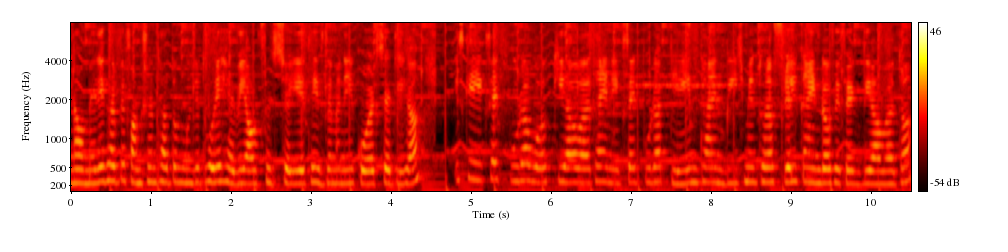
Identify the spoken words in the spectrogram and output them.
ना मेरे घर पे फ़ंक्शन था तो मुझे थोड़े हैवी आउटफिट्स चाहिए थे, इसलिए मैंने ये कोर्ट सेट लिया। इसके एक साइड पूरा वर्क किया हुआ था एंड एक साइड पूरा प्लेन था एंड बीच में थोड़ा फ्रिल काइंड ऑफ़ इफ़ेक्ट दिया हुआ था,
